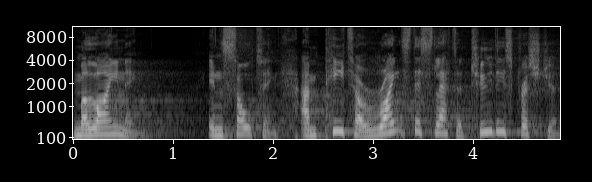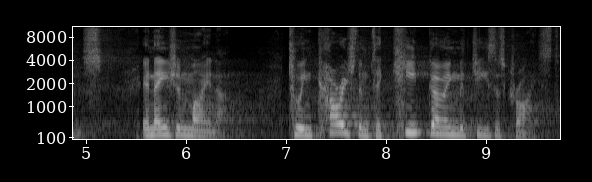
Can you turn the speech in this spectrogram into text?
maligning, insulting. And Peter writes this letter to these Christians in Asia Minor to encourage them to keep going with Jesus Christ,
